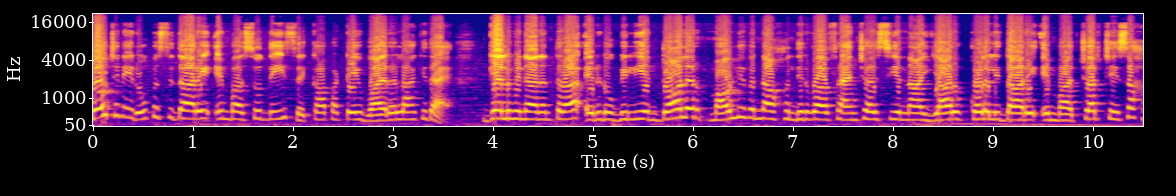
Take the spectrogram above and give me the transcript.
ಯೋಜನೆ ರೂಪಿಸಿದ್ದಾರೆ ಎಂಬ ಸುದ್ದಿ ಸಿಕ್ಕಾಪಟ್ಟೆ ವೈರಲ್ ಆಗಿದೆ. ಗೆಲುವಿನ ನಂತರ ಎರಡು ಬಿಲಿಯನ್ ಡಾಲರ್ ಮೌಲ್ಯವನ್ನ ಹೊಂದಿರುವ ಫ್ರಾಂಚೈಸಿಯನ್ನ ಯಾರು ಕೊಳ್ಳಲಿದ್ದಾರೆ ಎಂಬ ಚರ್ಚೆ ಸಹ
